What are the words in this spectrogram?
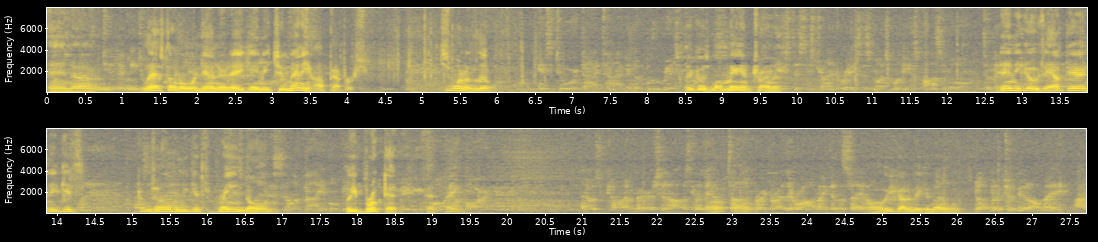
And uh, last time I went down there, they gave me too many hot peppers. Just wanted a little. There goes my man trying to. Then he goes out there and he gets, comes home and he gets rained on. Oh, he broke that, that thing. That was kind of embarrassing, honestly. They Uh-oh. have time break right there while I'm making the sale. Oh, he got to make another one. Don't look too good on me. I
